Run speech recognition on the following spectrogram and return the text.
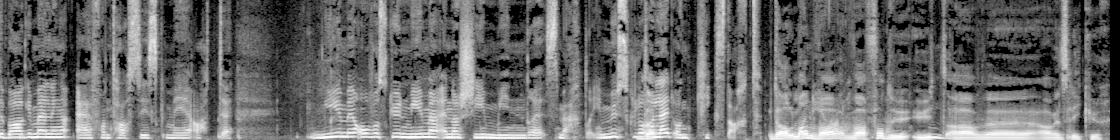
Tilbakemeldinga er fantastisk med at mye mer overskudd, mye mer energi, mindre smerter i muskler og ledd, og en kickstart. Dalmann, hva, hva, får du ut av, eh, av en slik kur?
